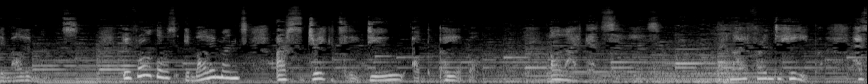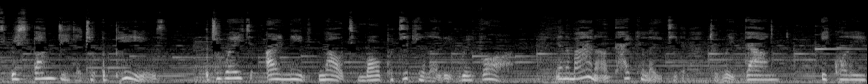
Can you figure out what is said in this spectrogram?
emoluments before those emoluments are strictly due and payable. All I can say is that my friend Heep has responded to appeals to which I need not more particularly refer, in a manner calculated to redound equally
